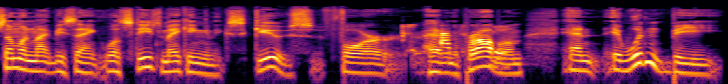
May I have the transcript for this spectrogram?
someone might be saying, "Well, Steve's making an excuse for having Absolutely. a problem," and it wouldn't be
